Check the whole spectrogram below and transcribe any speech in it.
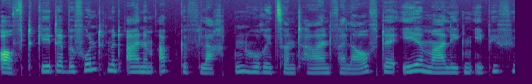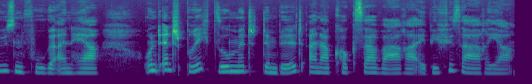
Oft geht der Befund mit einem abgeflachten horizontalen Verlauf der ehemaligen Epiphysenfuge einher und entspricht somit dem Bild einer Coxa vara epiphysaria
